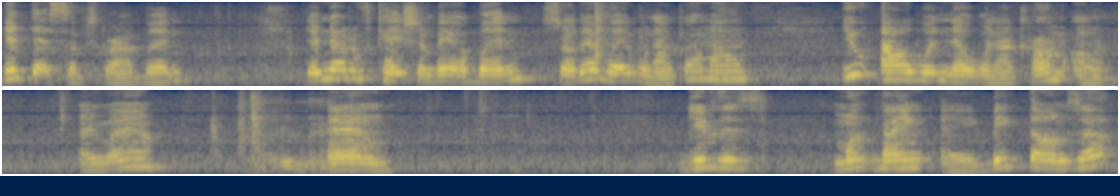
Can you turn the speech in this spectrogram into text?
Hit that subscribe button. The notification bell button. So that way when I come on, you all would know when I come on. Amen. Amen. And give this mukbang a big thumbs up.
